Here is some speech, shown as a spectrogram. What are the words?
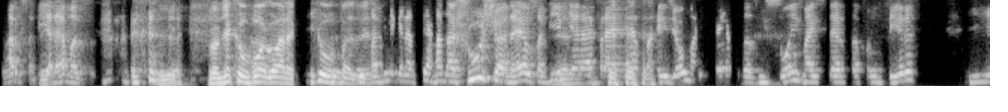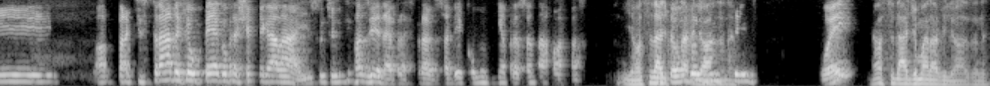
claro que sabia, né? Mas. Para onde é que eu vou agora? O que, que, eu vou fazer? Eu sabia que era a terra da Xuxa, né? Eu sabia é. que era para a região mais perto das missões, mais perto da fronteira. E para que estrada que eu pego para chegar lá? Isso eu tive que fazer, né? Para saber como vinha para Santa Rosa. E é uma cidade então, maravilhosa, 2006... né? Oi? É uma cidade maravilhosa, né?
